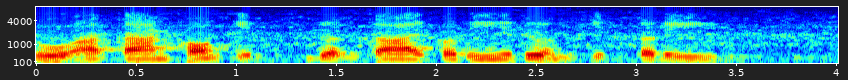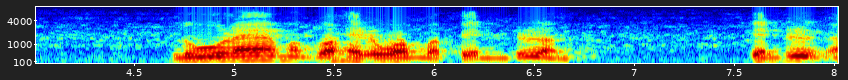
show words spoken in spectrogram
ดูอาการของจิตเรื่องกายก็ดีเรื่องจิตก็ดี รู้แล้วมันก็ให้รวมมาเป็นเรื่อง เป็นเรื่องอ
